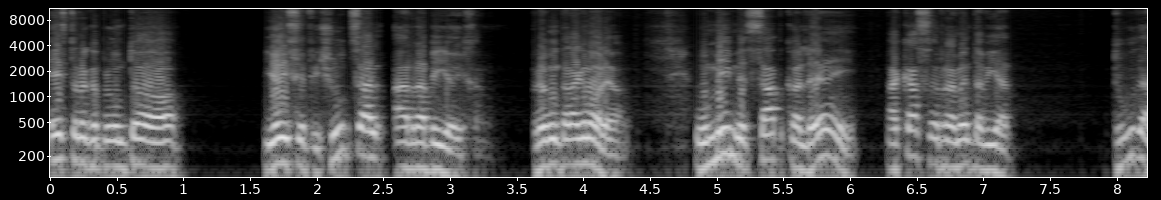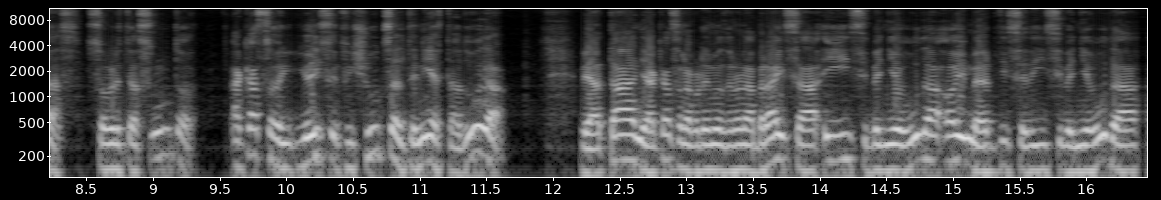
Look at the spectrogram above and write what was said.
Esto es lo que preguntó Yosef Shutzal a Rabbi Yoihan. Pregunta la que ¿Acaso realmente había dudas sobre este asunto? ¿Acaso Yosef y tenía esta duda? Beataña, acaso la ponemos en una braisa, y si Ben Yehuda, Oimer, dice, y si Ben Yehuda,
